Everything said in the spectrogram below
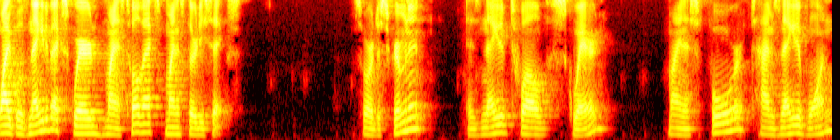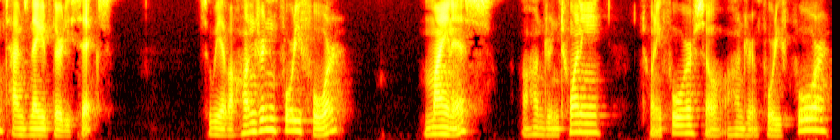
y equals negative x squared minus 12x minus 36. So our discriminant is negative 12 squared minus 4 times negative 1 times negative 36. So we have 144 minus 120, 24, so 144.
